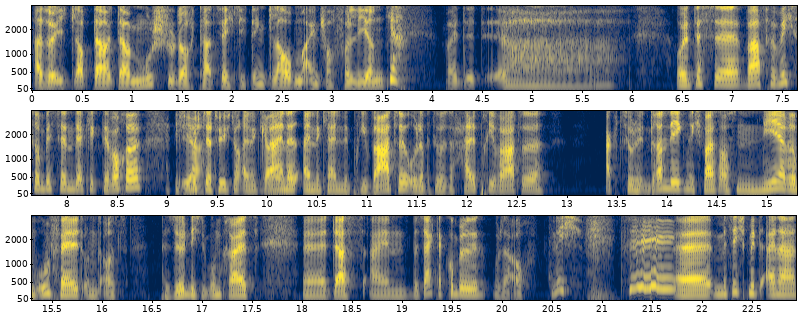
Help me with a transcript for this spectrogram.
Also ich glaube, da, da musst du doch tatsächlich den Glauben einfach verlieren. Ja. Weil, das- ah, Und das äh, war für mich so ein bisschen der Klick der Woche. Ich Ja. möchte natürlich noch eine Geil. kleine, eine kleine private oder beziehungsweise halbprivate Aktion hinten dran legen. Ich weiß aus näherem Umfeld und aus persönlichem Umkreis, äh, dass ein besagter Kumpel oder auch nicht, äh, mit sich mit einer,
